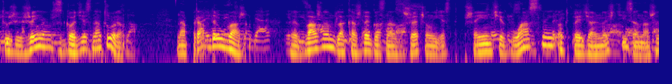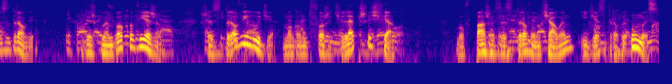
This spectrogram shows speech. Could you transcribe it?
którzy żyją w zgodzie z naturą. Naprawdę uważam, że ważną dla każdego z nas rzeczą jest przejęcie własnej odpowiedzialności za nasze zdrowie, gdyż głęboko wierzę, że zdrowi ludzie mogą tworzyć lepszy świat, bo w parze ze zdrowym ciałem idzie zdrowy umysł.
